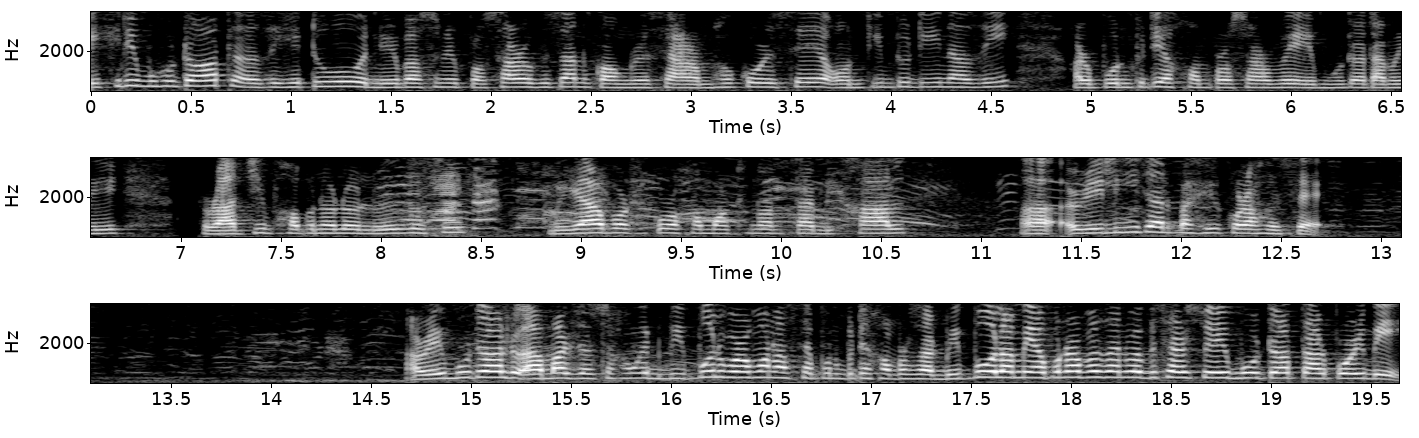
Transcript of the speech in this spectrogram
এইখিনি মুহূৰ্তত যিহেতু নিৰ্বাচনী প্ৰচাৰ অভিযান কংগ্ৰেছে আৰম্ভ কৰিছে অন্তিমটো দিন আজি আৰু পোনপটীয়া সম্প্ৰচাৰৰ বাবে এই মুহূৰ্তত আমি ৰাজীৱ ভৱনলৈ লৈ গৈছোঁ। মীৰা বৰঠাকুৰৰ সমৰ্থনত এটা বিশাল ৰেলী তাত বাহিৰ কৰা হৈছে। আৰু এই মুহূৰ্তত আমাৰ জ্যেষ্ঠ সংগীত বিপুল বৰ্মন আছে পোনপটীয়া সম্প্ৰচাৰত বিপুল আমি আপোনাৰ পৰা জানিব বিচাৰিছোঁ এই মুহূৰ্তত তাৰ পৰিৱেশ।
